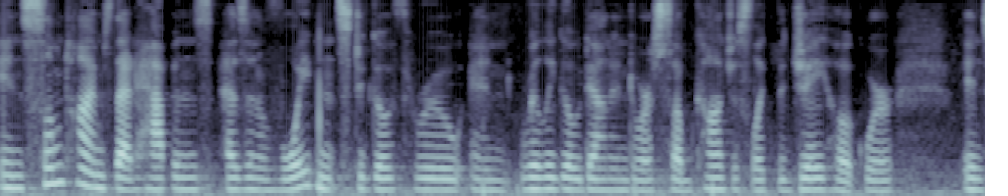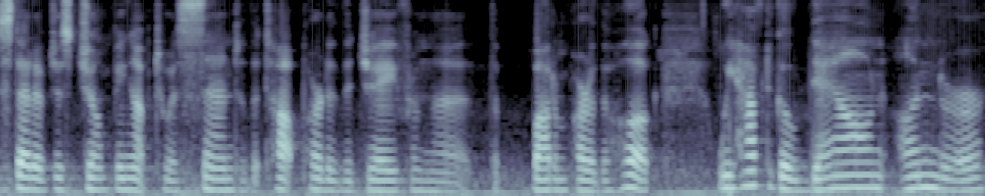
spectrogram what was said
and sometimes that happens as an avoidance to go through and really go down into our subconscious, like the J hook, where instead of just jumping up to ascend to the top part of the J from the, the bottom part of the hook, we have to go down under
